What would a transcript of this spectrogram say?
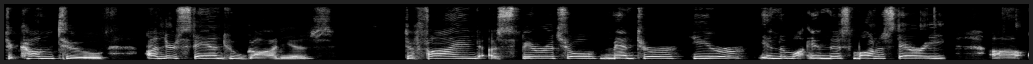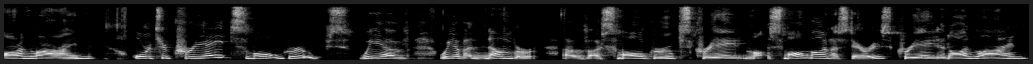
to come to understand who God is, to find a spiritual mentor here in the in this monastery uh, online, or to create small groups. We have we have a number of uh, small groups create mo- small monasteries created online.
